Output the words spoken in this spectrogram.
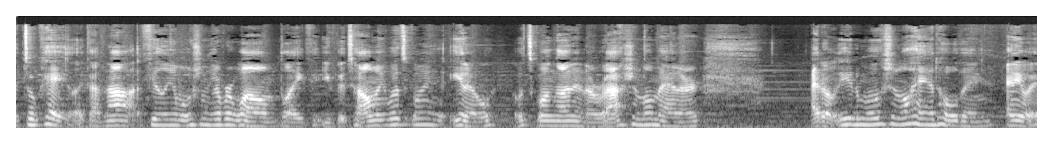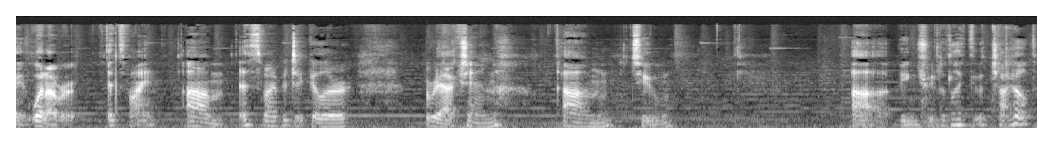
it's okay. Like, I'm not feeling emotionally overwhelmed. Like, you could tell me what's going, you know, what's going on in a rational manner. I don't need emotional hand holding. Anyway, whatever. It's fine. Um, it's my particular reaction um, to uh, being treated like a child.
